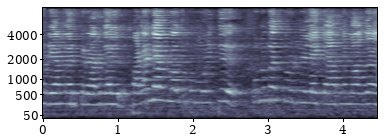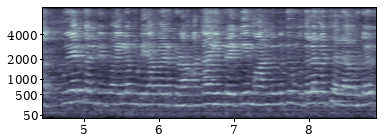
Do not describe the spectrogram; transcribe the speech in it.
முடியாம இருக்கிறார்கள். பன்னெண்டாம் வகுப்பு முடித்து குடும்ப சூழ்நிலை காரணமாக உயர்கல்வி பயில முடியாம இருக்கிறாங்க ஆனால் இன்றைக்கு மாண்புமிகு முதலமைச்சர் அவர்கள்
